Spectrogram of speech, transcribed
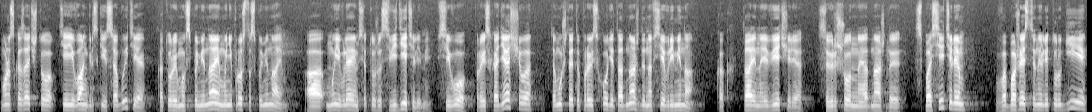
Можно сказать, что те евангельские события, которые мы вспоминаем, мы не просто вспоминаем, а мы являемся тоже свидетелями всего происходящего, потому что это происходит однажды на все времена, как тайная вечеря, совершенная однажды Спасителем в божественной литургии,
